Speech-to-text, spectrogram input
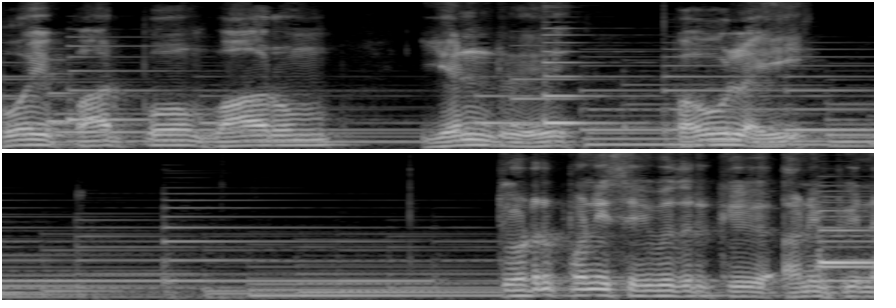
போய் பார்ப்போம் வாரும் என்று பவுலை தொடர்பணி செய்வதற்கு அனுப்பின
